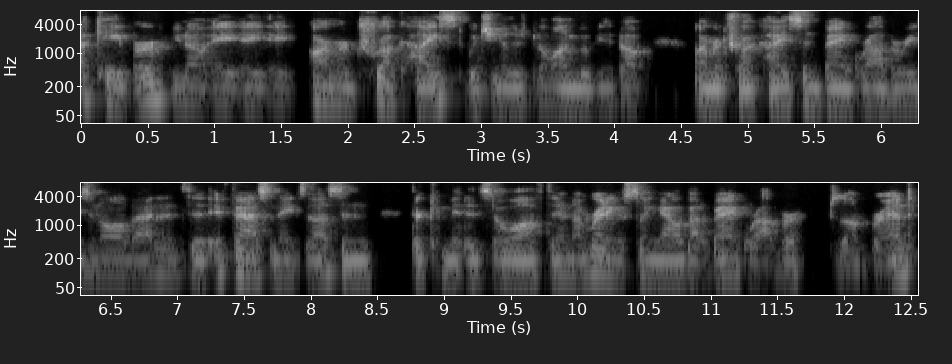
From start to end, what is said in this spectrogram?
a caper, you know, a, a, a armored truck heist, which, you know, there's been a lot of movies about armored truck heists and bank robberies and all that. And it, fascinates us and they're committed so often. I'm writing a sling now about a bank robber, which is on brand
